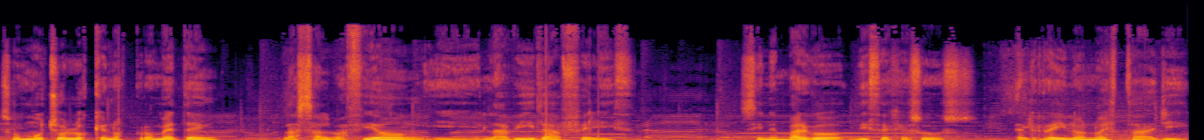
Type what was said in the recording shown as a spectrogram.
Son muchos los que nos prometen la salvación y la vida feliz. Sin embargo, dice Jesús, el reino no está allí,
